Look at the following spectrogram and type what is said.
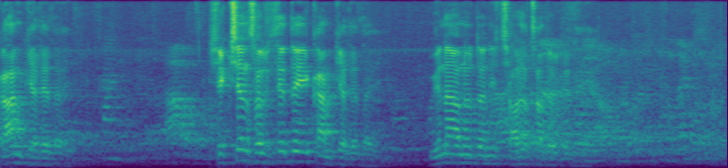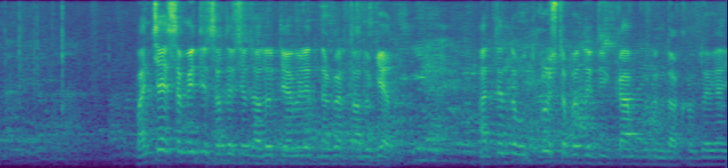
काम केलेलं आहे. शिक्षण संस्थेतही काम केलेलं आहे. विना अनुदानित शाळा चालवलेल्या आहे. पंचायत समिती सदस्य झालो त्यावेळेस नगर तालुक्यात अत्यंत उत्कृष्ट पद्धतीने काम करून दाखवलं आहे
